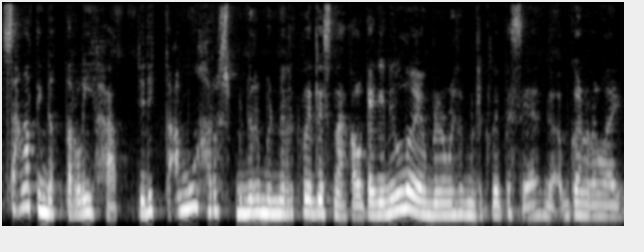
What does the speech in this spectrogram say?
sangat tidak terlihat. Jadi kamu harus bener-bener kritis. Nah kalau kayak gini lo yang bener-bener kritis ya nggak bukan orang lain.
